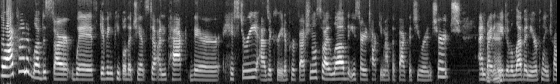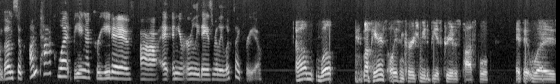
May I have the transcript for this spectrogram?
So I kind of love to start with giving people the chance to unpack their history as a creative professional. So I love that you started talking about the fact that you were in church and by mm-hmm. the age of 11 you were playing trombone. So unpack what being a creative uh, in your early days really looked like for you. Um, well, my parents always encouraged me to be as creative as possible. If it was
